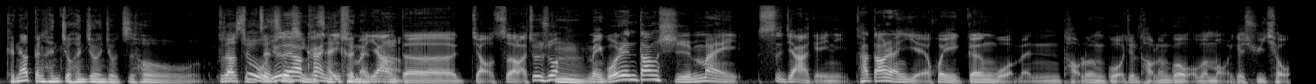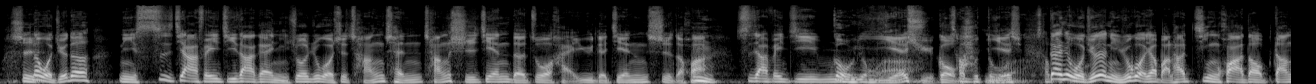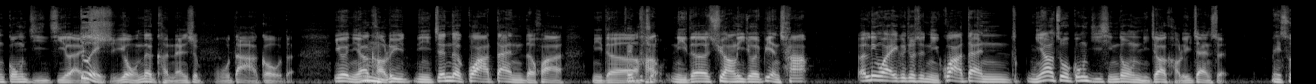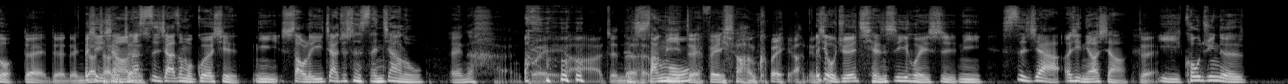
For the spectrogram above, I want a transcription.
可能要等很久很久很久之后，不知道是不是。就我觉得要看你什么样的角色了。就是说，美国人当时卖。四架给你，他当然也会跟我们讨论过，就是讨论过我们某一个需求。是，那我觉得你四架飞机，大概你说如果是长程、长时间的做海域的监视的话，嗯、四架飞机够用，也许够，差不多，也许。但是我觉得你如果要把它进化到当攻击机来使用，那可能是不大够的，因为你要考虑，你真的挂弹的话，嗯、你的航、你的续航力就会变差。呃，另外一个就是你挂弹，你要做攻击行动，你就要考虑战损。没错，对对对，而且你想那四架这么贵，而且你少了一架就剩三架喽。哎，那很贵啊，真的很伤哦，对，非常贵啊。那个、而且我觉得钱是一回事，你四架，而且你要想，对，以空军的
